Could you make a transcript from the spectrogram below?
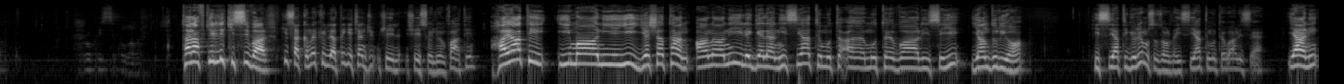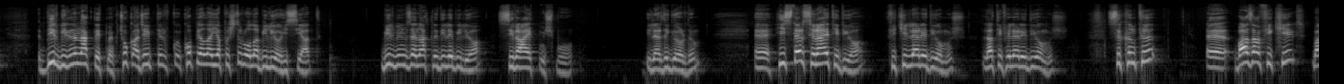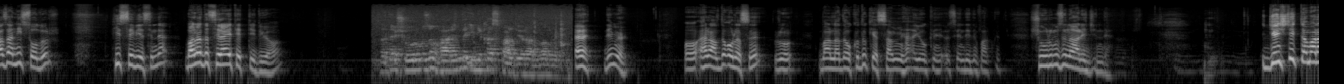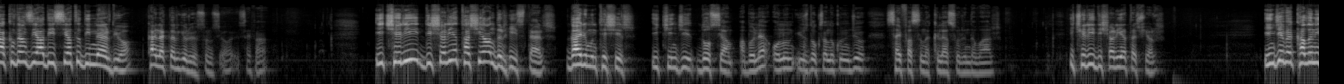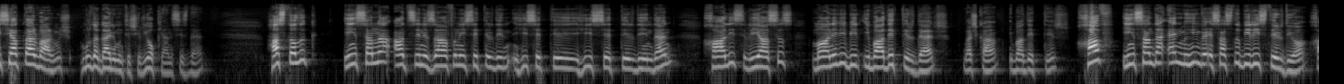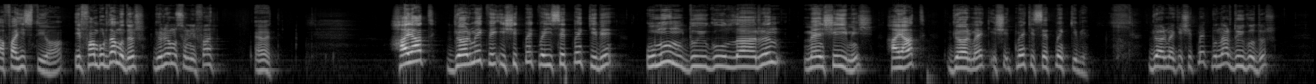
Tarafgirlik hissi var. His hakkında külliyatta geçen şey, şey söylüyorum Fatih. Hayatı imaniyeyi yaşatan anani ile gelen hissiyatı mute- mutevariseyi yandırıyor. Hissiyatı görüyor musunuz orada? Hissiyatı mutevarise. Yani birbirine nakletmek. Çok acayiptir. Kopyala yapıştır olabiliyor hissiyat. Birbirimize nakledilebiliyor. Sirayetmiş bu. İleride gördüm. E, hisler sirayet ediyor. Fikirler ediyormuş. Latifeler ediyormuş. Sıkıntı e, bazen fikir, bazen his olur. His seviyesinde. Bana da sirayet etti diyor. Zaten şuurumuzun haricinde inikas var diyor abi vallahi. Evet değil mi? O herhalde orası. Ruh, Barla'da okuduk ya samimi. Ha, yok sen dedin farklı. Şuurumuzun haricinde. Gençlik damar akıldan ziyade hissiyatı dinler diyor. Kaynakları görüyorsunuz o sayfa. İçeriği dışarıya taşıyandır hisler. Gayrimunteşir ikinci dosyam böyle. Onun 199. sayfasına klasöründe var. İçeriği dışarıya taşıyor. İnce ve kalın hissiyatlar varmış. Burada gayrimunteşir yok yani sizde. Hastalık insana aczini, zaafını hissettirdiğin, hissetti, hissettirdiğinden halis, riyasız, manevi bir ibadettir der. Başka ibadettir. Haf insanda en mühim ve esaslı bir histir diyor. Hafa his diyor. İrfan burada mıdır? Görüyor musun İrfan? Evet. Hayat, görmek ve işitmek ve hissetmek gibi umum duyguların menşeiymiş. Hayat, görmek, işitmek, hissetmek gibi. Görmek, işitmek bunlar duygudur.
